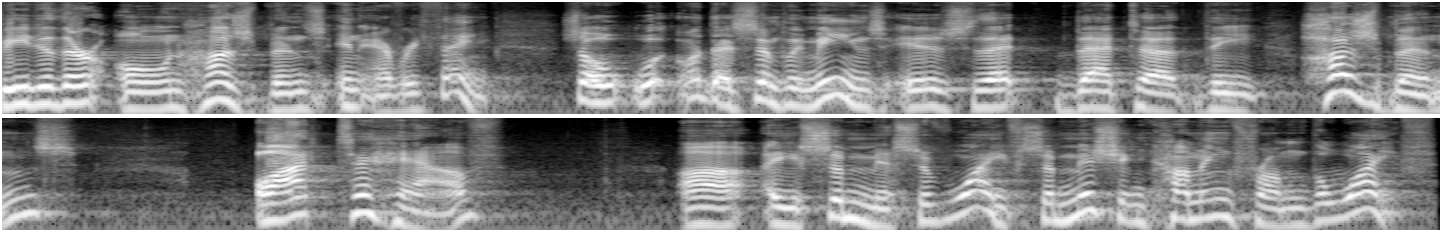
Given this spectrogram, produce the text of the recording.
be to their own husbands in everything. So, what that simply means is that, that uh, the husbands ought to have uh, a submissive wife, submission coming from the wife.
